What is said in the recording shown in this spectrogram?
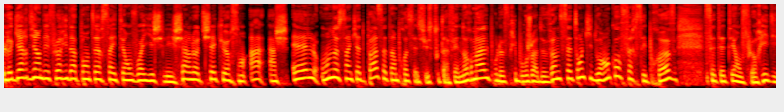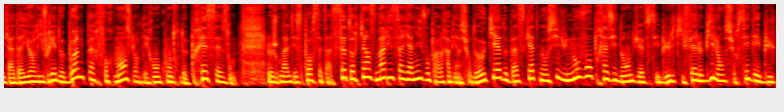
Le gardien des Florida Panthers a été envoyé chez les Charlotte Shakers en AHL. On ne s'inquiète pas, c'est un processus tout à fait normal pour le Fribourgeois de 27 ans qui doit encore faire ses preuves. Cet été en Floride, il a d'ailleurs livré de bonnes performances lors des rencontres de pré-saison. Le journal des sports, c'est à 7h15. Marie Seriani vous parlera bien sûr de hockey, de basket mais aussi du nouveau président du FC Bull qui fait le bilan sur ses débuts.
